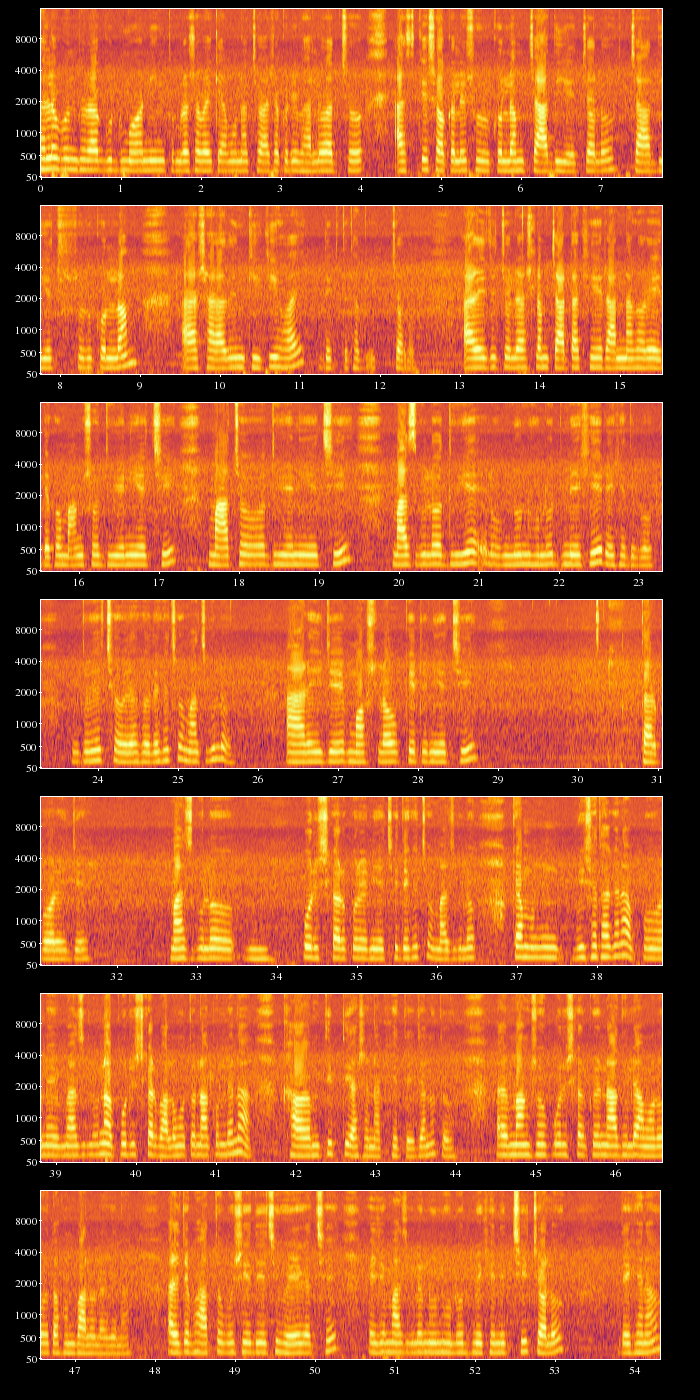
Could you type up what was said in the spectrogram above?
Hello বন্ধুরা, good morning. তোমরা সবাই কেমন আছো? আশা করি ভালো আছো। আজকে সকালে শুরু করলাম চা দিয়ে। চলো, চা দিয়ে শুরু করলাম। আর সারাদিন কি কি হয় দেখতে থাকি। চলো। আর এই যে চলে আসলাম চাটা খেয়ে রান্নাঘরে। এই দেখো মাংস ধুয়ে নিয়েছি, মাছও ধুয়ে নিয়েছি। মাছগুলো ধুয়ে নুন, হলুদ মেখে রেখে দেবো। বুঝেছ? দেখো, দেখেছ মাছগুলো? আর এই যে মশলাও কেটে নিয়েছি। তারপর এই যে মাছগুলো পরিষ্কার করে নিয়েছি। দেখেছ? মাছগুলো কেমন বিষে থাকে না? মানে মাছগুলো না পরিষ্কার ভালো মতো না করলে না খাওয়া তৃপ্তি আসে না খেতে, জানো তো? আর মাংস পরিষ্কার করে না ধুলে আমারও তখন ভালো লাগে না। আর এই যে ভাতও বসিয়ে দিয়েছি, হয়ে গেছে। এই যে মাছগুলো নুন, হলুদ মেখে নিচ্ছি, চলো, দেখে নাও।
